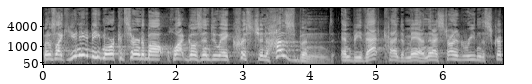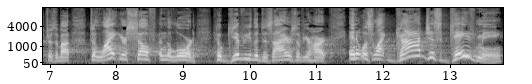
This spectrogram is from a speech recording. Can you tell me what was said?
But it's like you need to be more concerned about what goes into a Christian husband and be that kind of man. And then I started reading the scriptures about delight yourself in the Lord, He'll give you the desires of your heart. And it was like God just gave me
